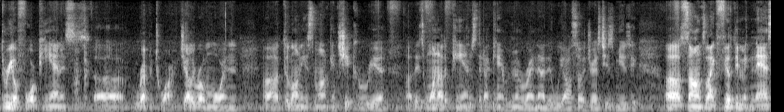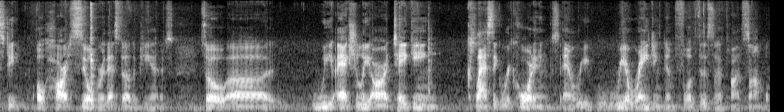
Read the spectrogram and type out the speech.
three or four pianists' uh, repertoire Jelly Roll Morton, uh, Thelonious Monk, and Chick Corea. Uh, there's one other pianist that I can't remember right now that we also addressed his music. Uh, songs like Filthy McNasty, Oh Horace Silver, that's the other pianist. So uh, we actually are taking classic recordings and re- rearranging them for this uh, ensemble.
